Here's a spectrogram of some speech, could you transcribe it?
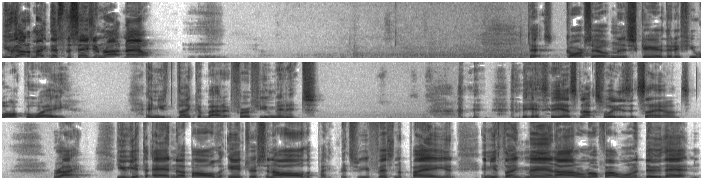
You got to make this decision right now. that car salesman is scared that if you walk away and you think about it for a few minutes, it's, it's not sweet as it sounds. Right you get to adding up all the interest and all the payments you're fixing to pay, and, and you think, man, I don't know if I want to do that. And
